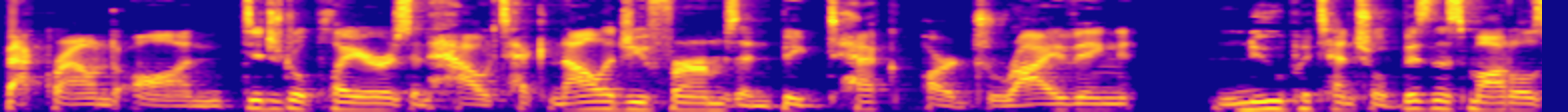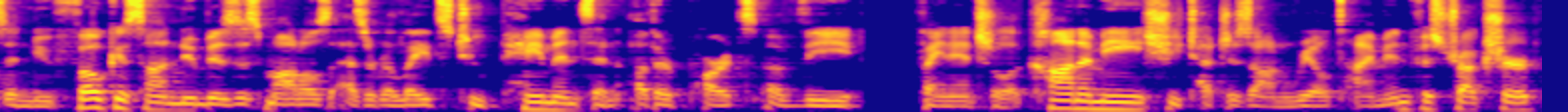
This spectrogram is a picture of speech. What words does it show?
background on digital players and how technology firms and big tech are driving new potential business models and new focus on new business models as it relates to payments and other parts of the financial economy. She touches on real time infrastructure.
